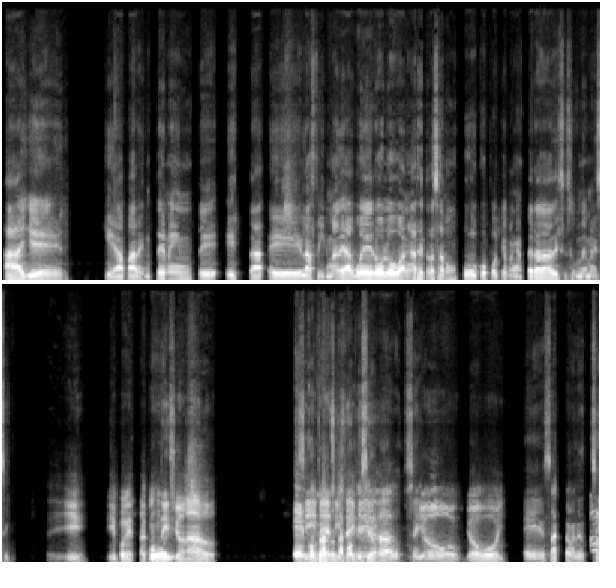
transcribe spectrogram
ayer que aparentemente esta, eh, la firma de Agüero lo van a retrasar un poco porque van a esperar la decisión de Messi. Sí, sí, porque está condicionado. El Si contrato Messi está condicionado. queda, sí, yo, yo voy. exactamente. Sí,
